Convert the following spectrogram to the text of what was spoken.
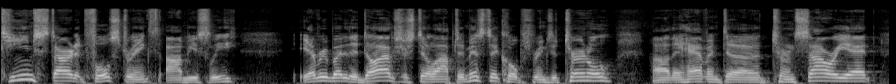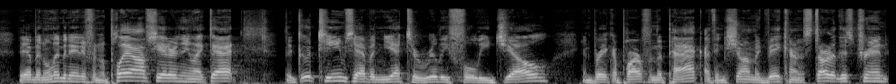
teams start at full strength, obviously, everybody, the dogs are still optimistic. Hope springs eternal. Uh, they haven't uh, turned sour yet. They haven't been eliminated from the playoffs yet or anything like that. The good teams haven't yet to really fully gel and break apart from the pack. I think Sean McVay kind of started this trend.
